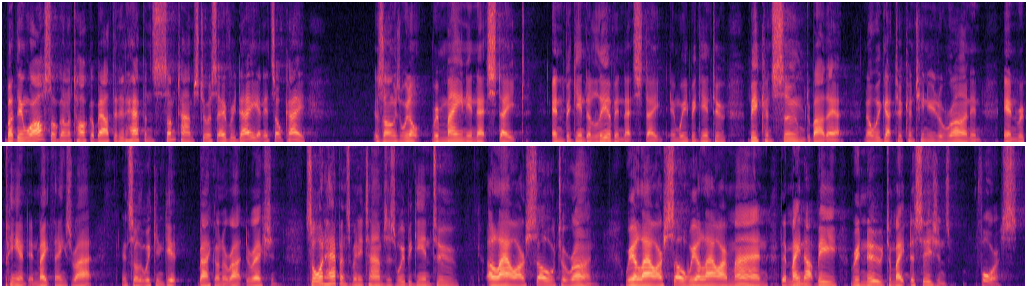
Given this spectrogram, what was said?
But then we're also going to talk about that it happens sometimes to us every day, and it's okay as long as we don't remain in that state and begin to live in that state and we begin to be consumed by that. No, we got to continue to run and, and repent and make things right and so that we can get back on the right direction. So, what happens many times is we begin to allow our soul to run. We allow our soul, we allow our mind that may not be renewed to make decisions for us.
